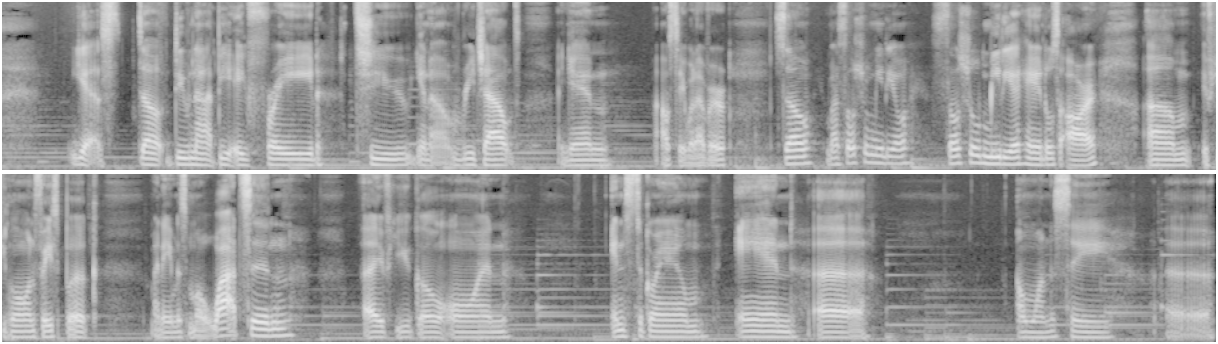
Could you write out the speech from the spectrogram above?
yes, don't do not be afraid to, you know, reach out Again, I'll say whatever. So my social media social media handles are um, if you go on Facebook, my name is Mo Watson. Uh, if you go on Instagram and uh, I want to say uh,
